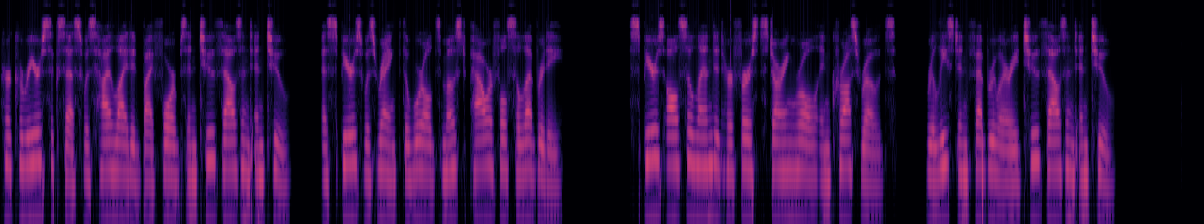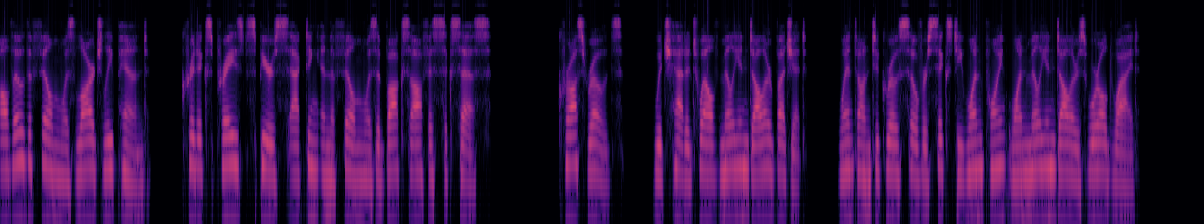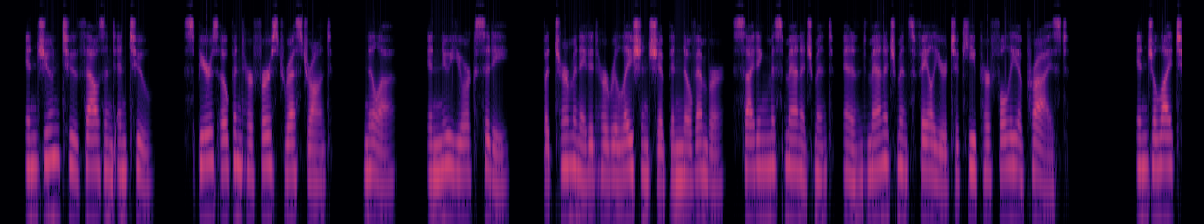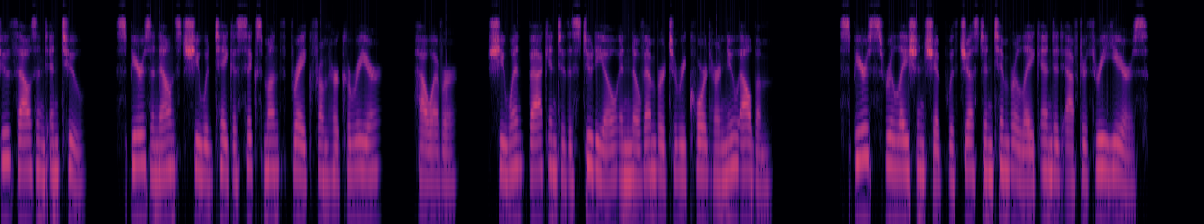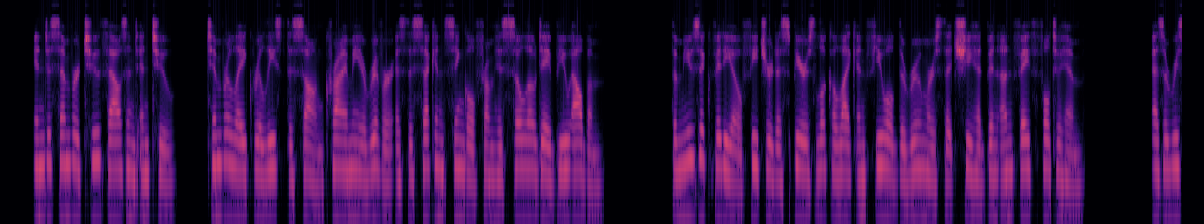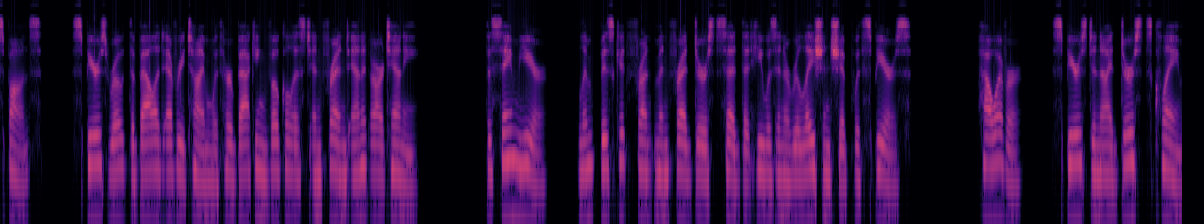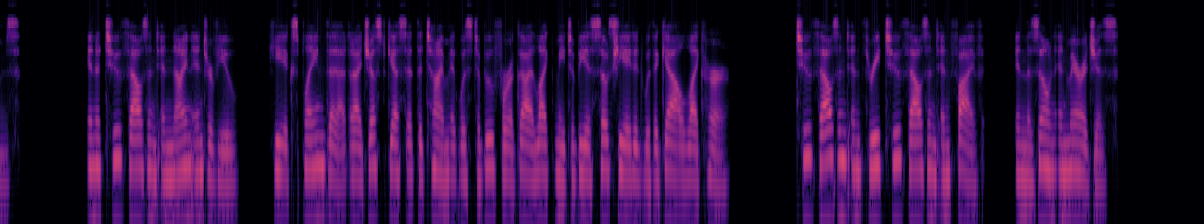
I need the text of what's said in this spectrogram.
Her career success was highlighted by Forbes in 2002, as Spears was ranked the world's most powerful celebrity. Spears also landed her first starring role in Crossroads, released in February 2002. Although the film was largely panned, critics praised Spears' acting and the film was a box office success. Crossroads, which had a $12 million budget, went on to gross over $61.1 million worldwide. In June 2002, Spears opened her first restaurant, Nyla, in New York City, but terminated her relationship in November, citing mismanagement and management's failure to keep her fully apprised. In July 2002, Spears announced she would take a six-month break from her career, however, she went back into the studio in November to record her new album. Spears' relationship with Justin Timberlake ended after three years. In December 2002, Timberlake released the song Cry Me a River as the second single from his solo debut album. The music video featured a Spears look-alike and fueled the rumors that she had been unfaithful to him. As a response, Spears wrote the ballad Every Time with her backing vocalist and friend Annet Artani. The same year, Limp Bizkit frontman Fred Durst said that he was in a relationship with Spears. However, Spears denied Durst's claims. In a 2009 interview, he explained that I just guess at the time it was taboo for a guy like me to be associated with a gal like her. 2003-2005, In the Zone and Marriages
